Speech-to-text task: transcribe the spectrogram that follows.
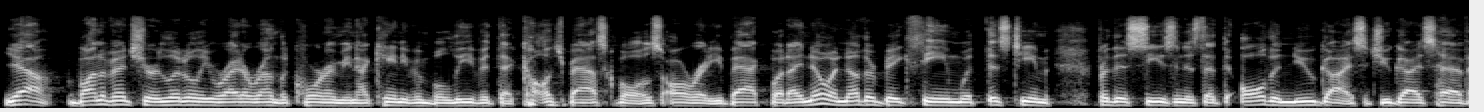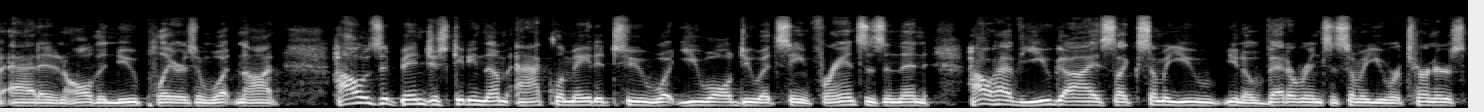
Yeah, Bonaventure literally right around the corner. I mean, I can't even believe it that college basketball is already back. But I know another big theme with this team for this season is that all the new guys that you guys have added and all the new players and whatnot. How has it been just getting them acclimated to what you all do at St. Francis? And then how have you guys, like some of you, you know, veterans and some of you returners,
